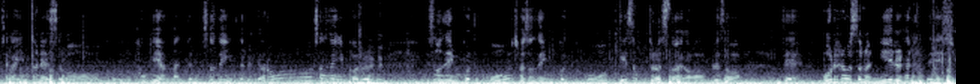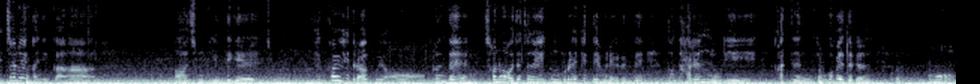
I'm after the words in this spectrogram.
제가 인터넷으로 그 방패연 만드는 선생님들을 여러 선생님 거를 이 선생님 거 듣고 저 선생님 거 듣고 계속 들었어요. 그래서 이제 머리로서는 이해를 하는데 실전에 가니까 아 지금 그게 되게 좀 헷갈리더라고요. 그런데 저는 어제 저녁에 공부를 했기 때문에 그런데 또 다른 우리 같은 후배들은 뭐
